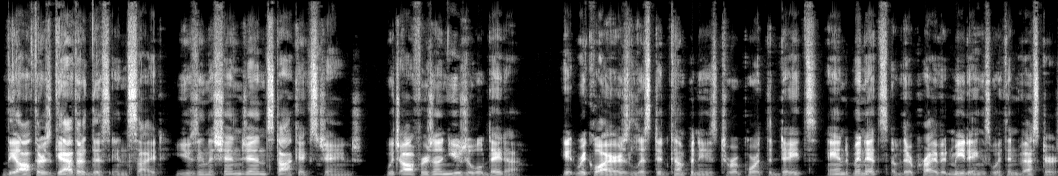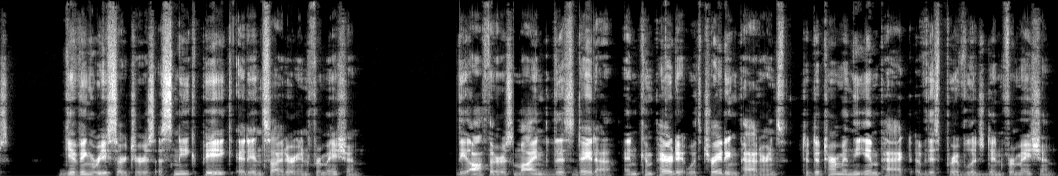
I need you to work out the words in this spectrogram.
The authors gathered this insight using the Shenzhen Stock Exchange, which offers unusual data. It requires listed companies to report the dates and minutes of their private meetings with investors, giving researchers a sneak peek at insider information. The authors mined this data and compared it with trading patterns to determine the impact of this privileged information.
